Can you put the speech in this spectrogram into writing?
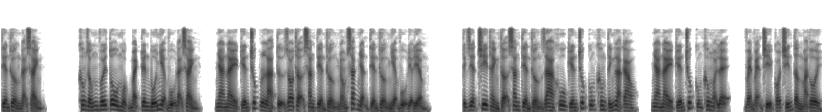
Tiền thưởng đại sảnh. Không giống với tô một bạch tuyên bố nhiệm vụ đại sảnh, nhà này kiến trúc là tự do thợ săn tiền thưởng nhóm xác nhận tiền thưởng nhiệm vụ địa điểm. Tịch diệt chi thành thợ săn tiền thưởng ra khu kiến trúc cũng không tính là cao, nhà này kiến trúc cũng không ngoại lệ, vẹn vẹn chỉ có chín tầng mà thôi.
